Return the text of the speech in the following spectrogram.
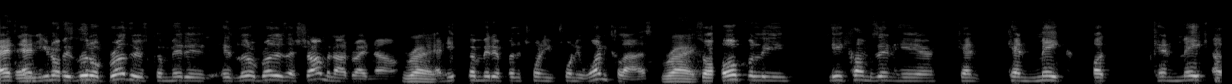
And, and, and you know his little brother's committed. His little brother's at Chaminade right now, right? And he's committed for the 2021 class, right? So hopefully he comes in here can can make a can make a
